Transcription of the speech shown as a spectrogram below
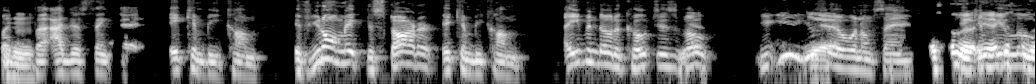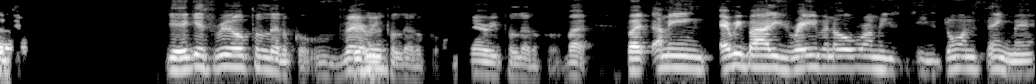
but Mhm. but I just think that it can become if you don't make the starter, it can become even though the coaches Yeah. You you, you Yeah. feel what I'm saying? It's a little, can yeah, it gets little little- Yeah, it gets real political, very Mhm. political, very political. But but I mean, everybody's raving over him. He's he's doing the thing, man.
